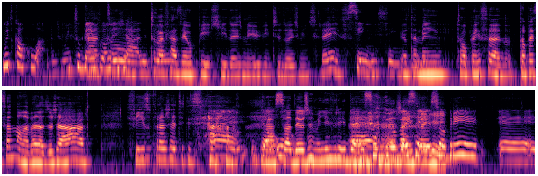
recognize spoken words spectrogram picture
muito calculado, muito bem Ah, tu- planejado. Tu, então- vai fazer o PIC 2022-2023? Sim, sim. Eu também tô pensando. Tô pensando, não, na verdade, eu já fiz o projeto inicial. É, então, Graças o- a Deus já me livrei É, dessa. o meu já vai entreguei. ser sobre é,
